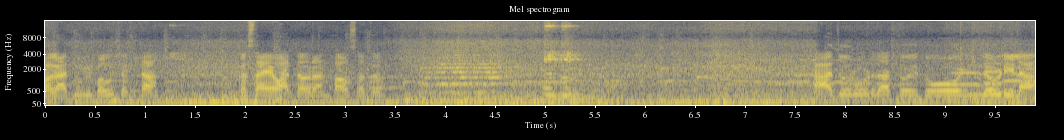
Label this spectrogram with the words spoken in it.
बघा तुम्ही बघू शकता कसं आहे वातावरण पावसाचं. हा जो रोड जातोय तो हिंजवडीला.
